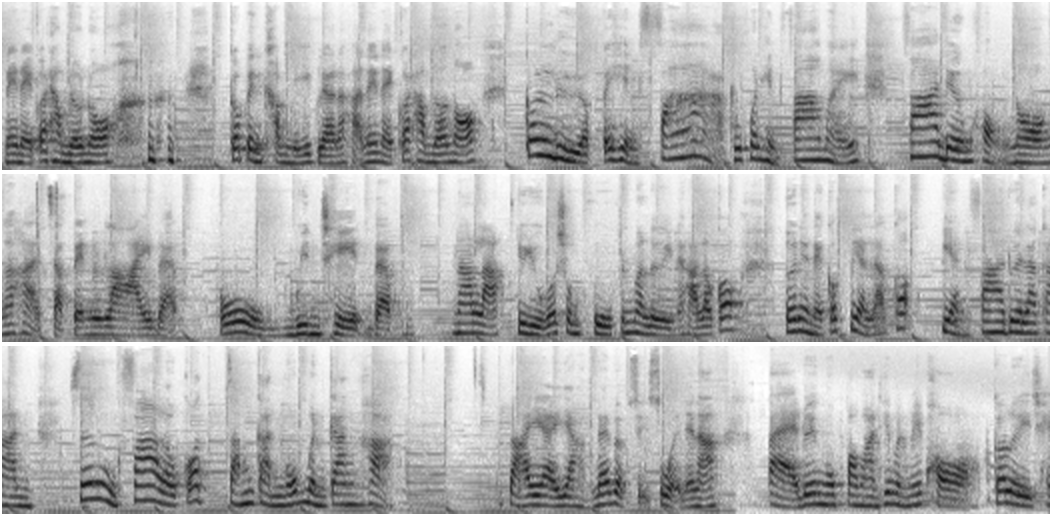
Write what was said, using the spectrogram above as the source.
ไหนๆก็ทำแล้วเนาะก็เป็นคำนี้อีกแล้วนะคะไหนๆก็ทำแล้วเนาะก็เหลือไปเห็นฝ้า ทุกคนเห็นฝ้าไหมฝ้าเดิมของน้องอะค่ะจะเป็นลายแบบโอ้วินเทจแบบ น่ารักอยู่ๆก็ชมพูขึ้นมาเลยนะคะ แล้วก็เออไหนๆก็เปลี่ยนแล้วก็เปลี่ยนฝ้าด้วยละกัน ซึ่งฝ้าเราก็จำกัดงบเหมือนกันค่ะใจอะอยากได้แบบสวยๆเลยนะแต่ด้วยงบประมาณที่มันไม่พอ ก็เลยใช้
